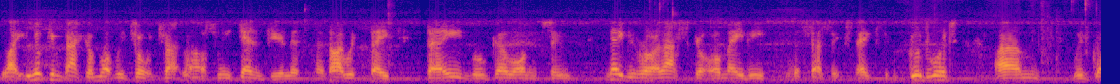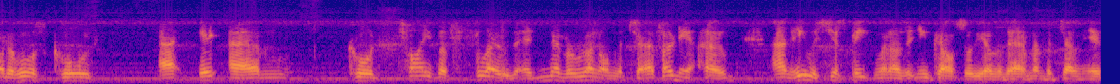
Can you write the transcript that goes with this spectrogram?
like, looking back at what we talked about last weekend for your listeners, I would say Baaeed will go on to maybe Royal Ascot or maybe the Sussex Stakes at Goodwood. Um, we've got a horse called uh, it, um, called Tiber Flow that had never run on the turf, only at home, and he was just beaten when I was at Newcastle the other day. I remember telling you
